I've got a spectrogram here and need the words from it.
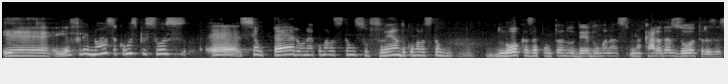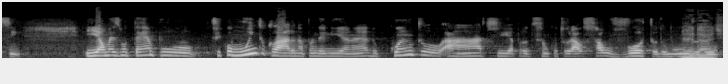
É, e eu falei, nossa, como as pessoas é, se alteram, né? Como elas estão sofrendo, como elas estão loucas apontando o dedo uma na, na cara das outras, assim. E ao mesmo tempo ficou muito claro na pandemia, né, do quanto a arte e a produção cultural salvou todo mundo do,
